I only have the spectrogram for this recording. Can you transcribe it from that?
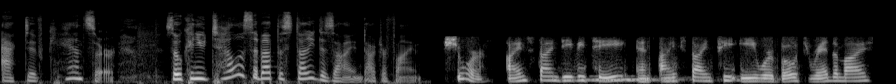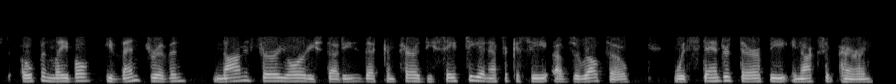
active cancer. So, can you tell us about the study design, Dr. Fein? Sure. Einstein DVT and Einstein PE were both randomized, open label, event driven, non inferiority studies that compared the safety and efficacy of Xarelto with standard therapy enoxaparin,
